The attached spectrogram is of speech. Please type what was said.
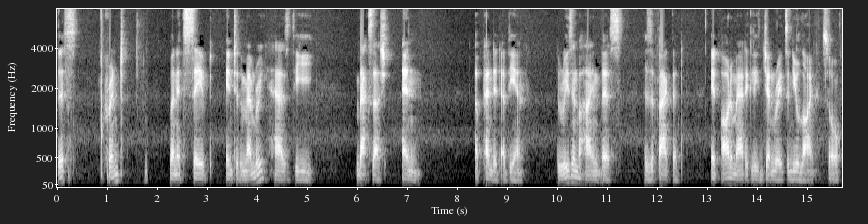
this print, when it's saved into the memory, has the backslash n appended at the end. The reason behind this is the fact that it automatically generates a new line. So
